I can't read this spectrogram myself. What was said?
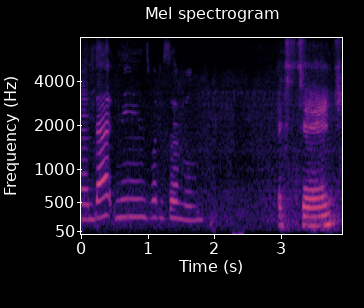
And that means, what does that mean? Exchange.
